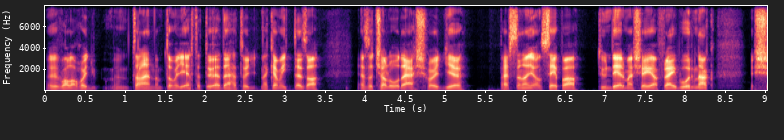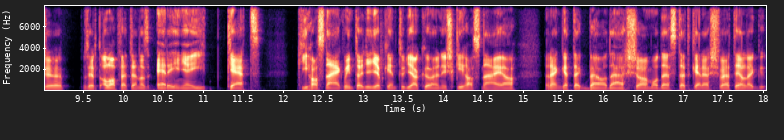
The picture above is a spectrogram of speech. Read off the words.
Valahogy, talán nem tudom, hogy értető de hát, hogy nekem itt ez a, ez a csalódás, hogy persze nagyon szép a tündérmeséje a Freiburgnak, és azért alapvetően az erényeiket kihasználják, mint ahogy egyébként ugye a Köln is kihasználja rengeteg beadással, modestet keresve tényleg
